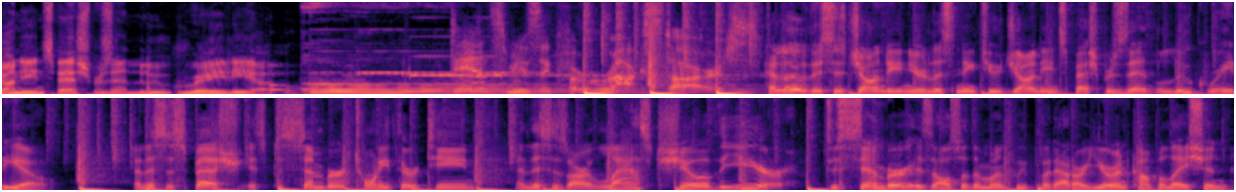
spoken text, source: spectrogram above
Jondi and Spesh present Loöq Radio. Dance music for rock stars. Hello, this is Jondi, and you're listening to Jondi and Spesh present Loöq Radio. And this is Spesh. It's December 2013, and this is our last show of the year. December is also the month we put out our year end compilation,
